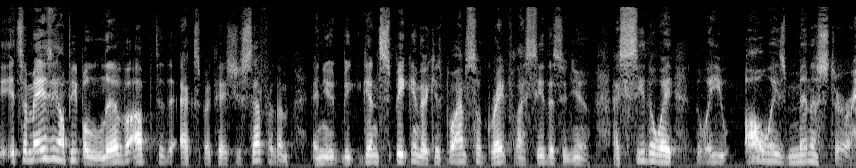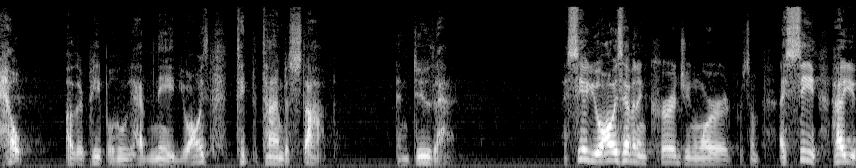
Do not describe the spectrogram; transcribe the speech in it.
It's amazing how people live up to the expectations you set for them. And you begin speaking to their kids, boy, I'm so grateful I see this in you. I see the way, the way you always minister or help other people who have need. You always take the time to stop and do that. I see how you always have an encouraging word for some. I see how you,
